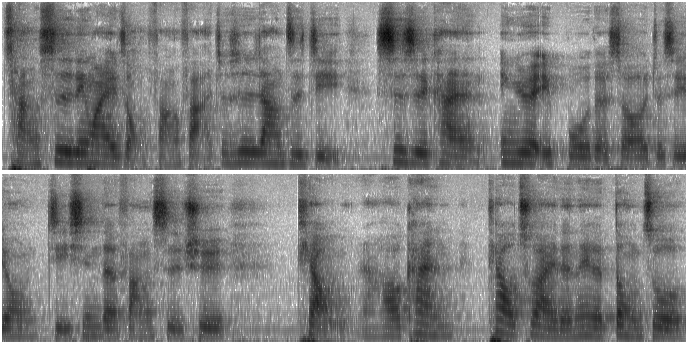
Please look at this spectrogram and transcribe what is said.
尝试另外一种方法，就是让自己试试看音乐一播的时候，就是用即兴的方式去跳舞，然后看跳出来的那个动作，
